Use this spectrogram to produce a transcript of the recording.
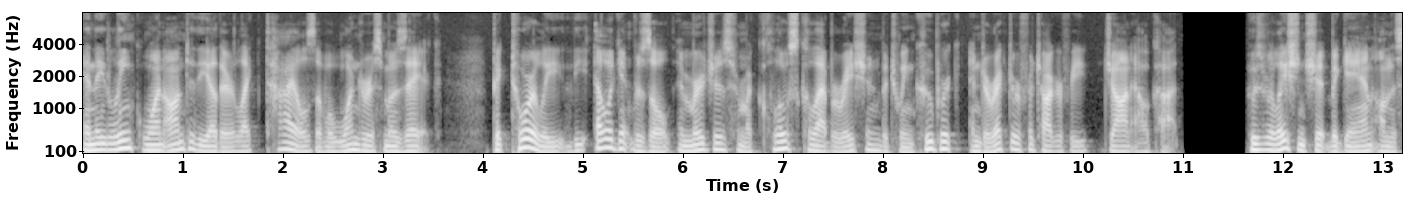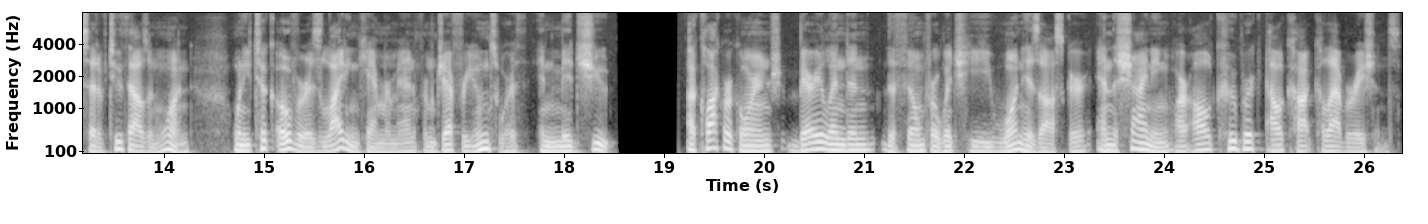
and they link one onto the other like tiles of a wondrous mosaic. Pictorially, the elegant result emerges from a close collaboration between Kubrick and director of photography John Alcott, whose relationship began on the set of 2001 when he took over as lighting cameraman from Geoffrey Unsworth in mid shoot. A Clockwork Orange, Barry Lyndon, the film for which he won his Oscar, and The Shining are all Kubrick Alcott collaborations.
